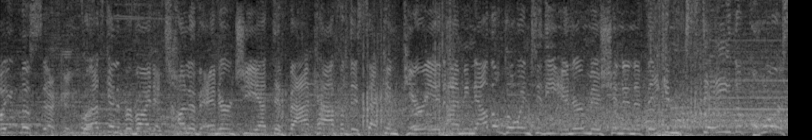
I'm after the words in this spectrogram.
late in the second. Well, that's going to provide a ton of energy at the back half of the second period. I mean, now they'll go into the intermission, and if they can stay the course,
